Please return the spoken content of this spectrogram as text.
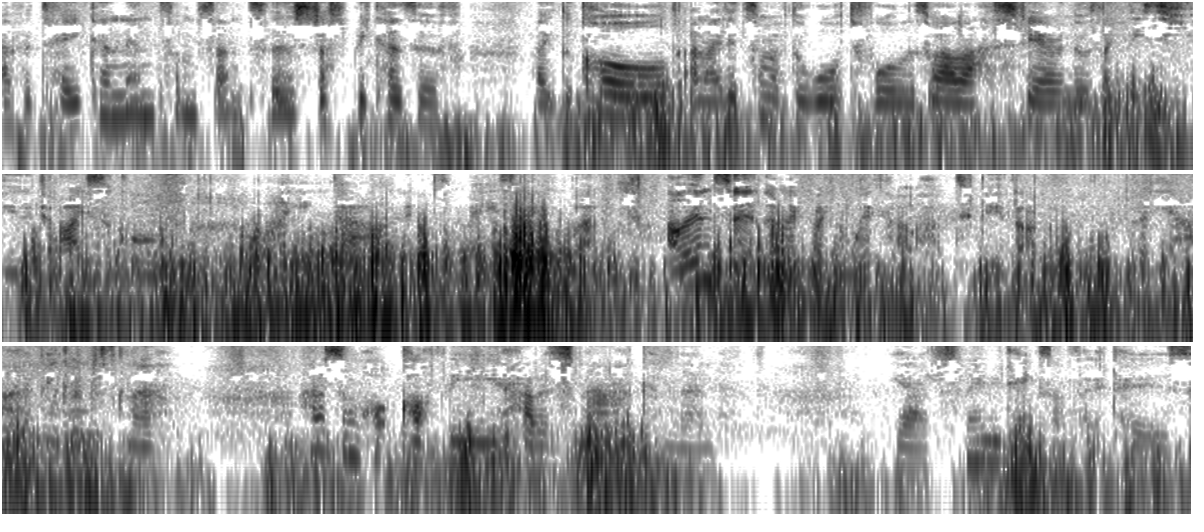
ever taken in some senses just because of like the cold and I did some of the waterfall as well last year and there was like these huge icicles hanging down. It was amazing but I'll insert them if I can work out how to do that but yeah I think I'm just gonna have some hot coffee have a snack and then yeah just maybe take some photos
